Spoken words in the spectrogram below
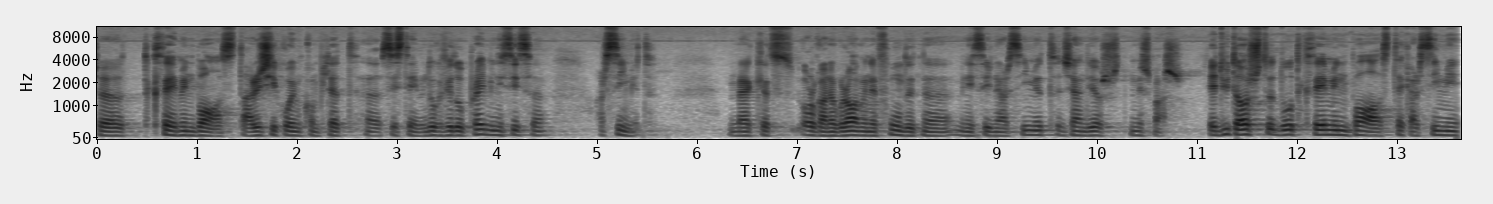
që të kthehemi në bazë, ta rishikojmë komplet sistemin, duke fillu prej Ministrisë së Arsimit. Me këtë organogramin e fundit në Ministrinë e Arsimit, gjendja është mish-mash. E dyta është, duhet të kthehemi në bazë tek arsimi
